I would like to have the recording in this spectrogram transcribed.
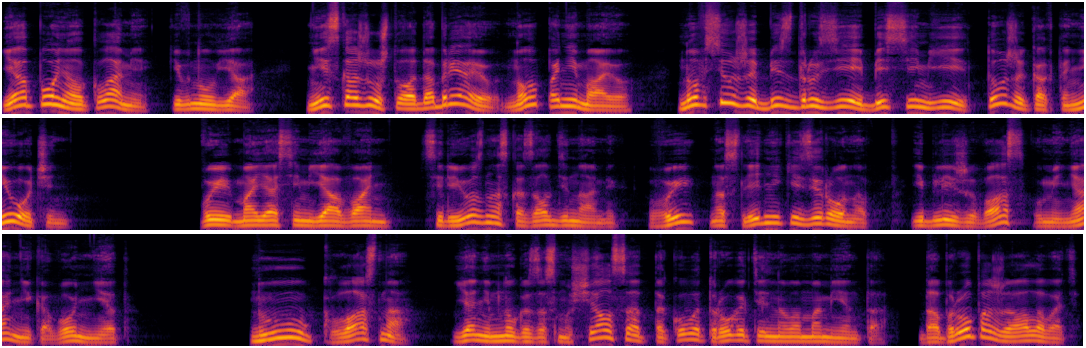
Я понял, Клами, кивнул я. Не скажу, что одобряю, но понимаю. Но все же без друзей, без семьи тоже как-то не очень. Вы моя семья, Вань, серьезно сказал динамик. Вы наследники Зеронов, и ближе вас у меня никого нет. Ну, классно, я немного засмущался от такого трогательного момента. Добро пожаловать!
